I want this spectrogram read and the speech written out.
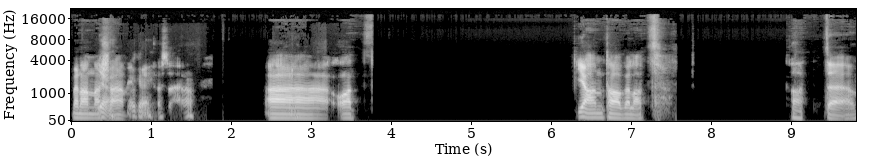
men annars Ja, är han okej. inte intresserad. Uh, och att jag antar väl att att eh,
